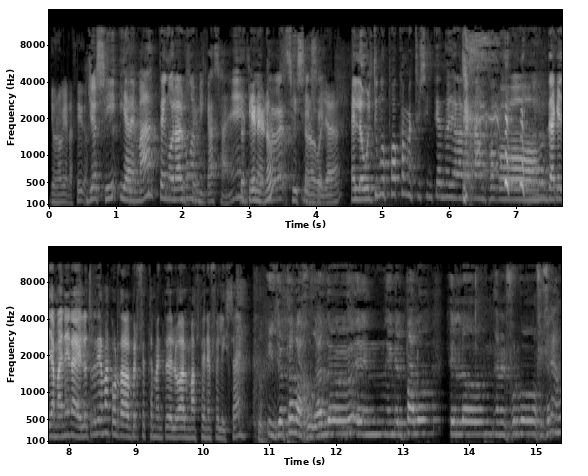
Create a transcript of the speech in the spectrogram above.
Yo no había nacido. Yo sí, y además tengo el álbum en mi casa, ¿eh? Lo tienes, ¿no? Sí, sí, No, sí. pues ya- En los últimos podcasts me estoy sintiendo ya, la verdad, un poco de aquella manera. El otro día me acordaba perfectamente de los almacenes Felisain. Y yo estaba jugando en, en el palo en, lo- en el fútbol aficionado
